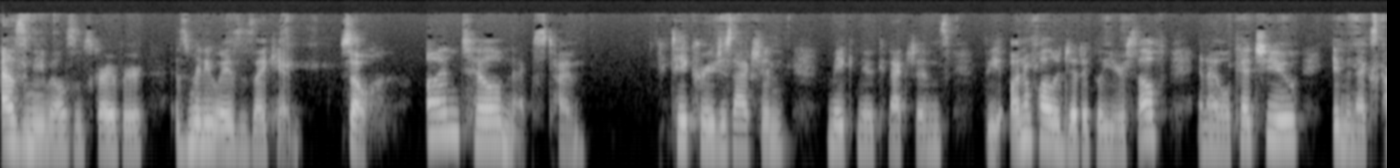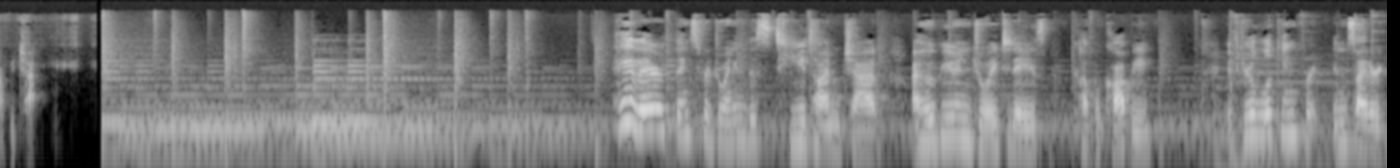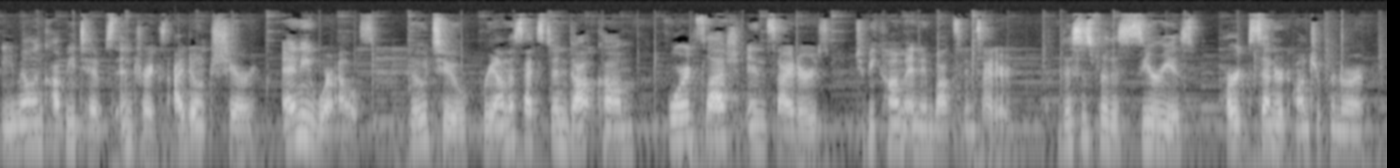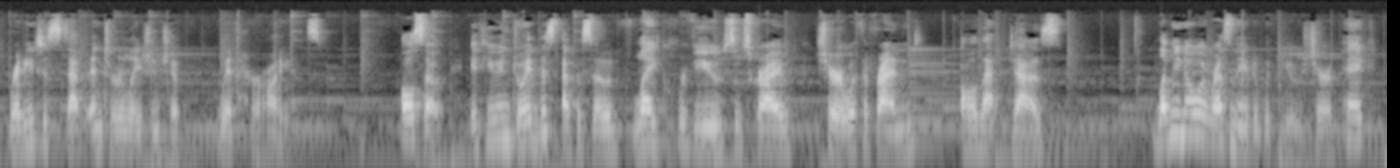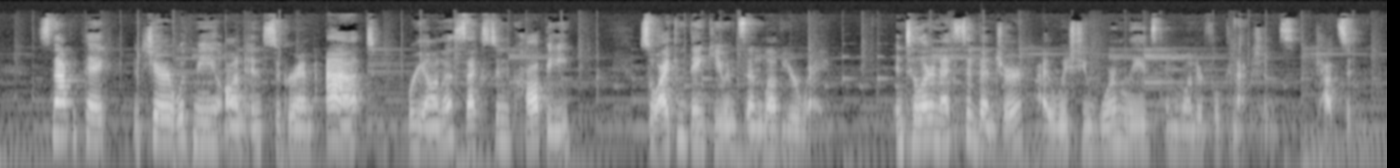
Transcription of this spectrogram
as an email subscriber as many ways as I can. So, until next time, take courageous action, make new connections, be unapologetically yourself, and I will catch you in the next copy chat. For joining this tea time chat. I hope you enjoyed today's cup of copy. If you're looking for insider email and copy tips and tricks I don't share anywhere else, go to briannasexton.com forward slash insiders to become an inbox insider. This is for the serious, heart centered entrepreneur ready to step into relationship with her audience. Also, if you enjoyed this episode, like, review, subscribe, share it with a friend, all that jazz. Let me know what resonated with you. Share a pic, snap a pic, and share it with me on Instagram at Brianna Sexton Copy so I can thank you and send love your way. Until our next adventure, I wish you warm leads and wonderful connections. Chat soon.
